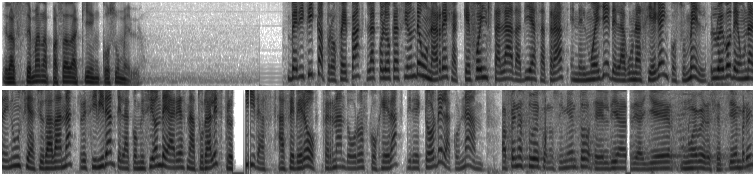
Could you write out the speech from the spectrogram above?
la semana pasada aquí en Cozumel. Verifica Profepa la colocación de una reja que fue instalada días atrás en el muelle de Laguna Ciega en Cozumel, luego de una denuncia ciudadana recibida ante la Comisión de Áreas Naturales Protegidas, aseveró Fernando Orozco Ojeda, director de la CONAMP. Apenas tuve conocimiento el día de ayer, 9 de septiembre,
